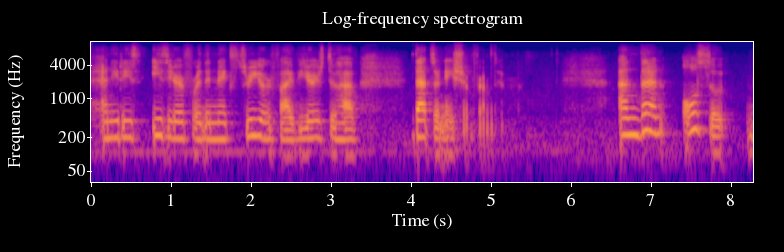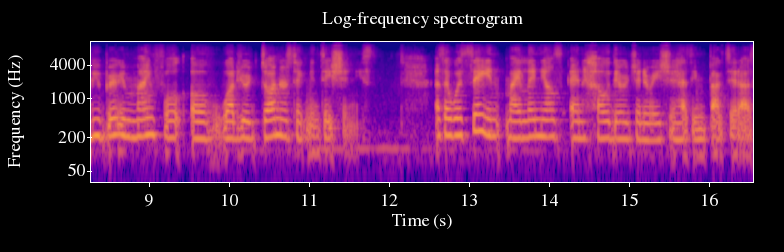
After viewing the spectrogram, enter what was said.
and it is easier for the next three or five years to have that donation from them. And then also be very mindful of what your donor segmentation is. As I was saying, millennials and how their generation has impacted us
